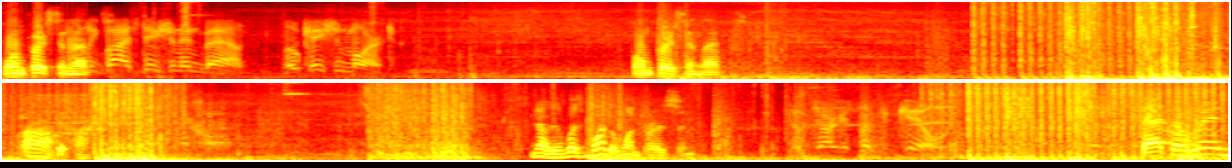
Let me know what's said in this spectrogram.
One person left. buy station inbound. Location marked. One person left. Oh, fuck. No, there was more than one person. No targets left to kill. That's a win.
